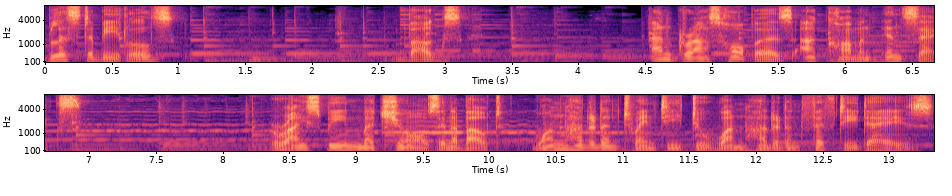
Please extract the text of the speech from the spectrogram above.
blister beetles, bugs and grasshoppers are common insects. Rice bean matures in about 120 to 150 days.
